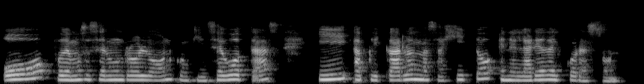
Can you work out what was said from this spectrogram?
o podemos hacer un rolón con 15 gotas y aplicarlo en masajito en el área del corazón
